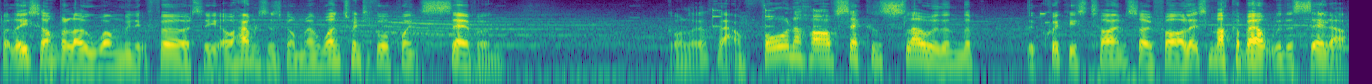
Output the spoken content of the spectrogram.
But at least I'm below 1 minute 30. Oh, Hamilton's gone around 124.7. God, look at that. I'm four and a half seconds slower than the, the quickest time so far. Let's muck about with the setup.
